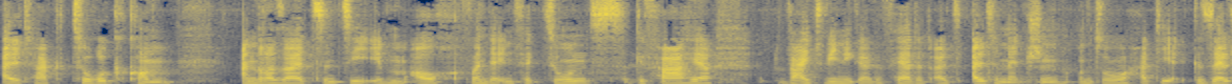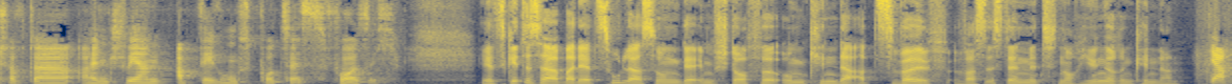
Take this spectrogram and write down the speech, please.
Alltag zurückkommen. Andererseits sind sie eben auch von der Infektionsgefahr her weit weniger gefährdet als alte Menschen. Und so hat die Gesellschaft da einen schweren Abwägungsprozess vor sich. Jetzt geht es ja bei der Zulassung der Impfstoffe um Kinder ab 12. Was ist denn mit noch jüngeren Kindern? Ja,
